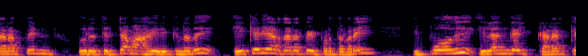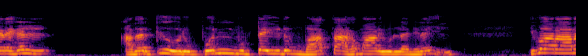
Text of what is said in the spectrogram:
தரப்பின் ஒரு திட்டமாக இருக்கின்றது. ஏகேடிஆர் தரப்பை பொறுத்தவரை இப்போது இலங்கை கடற்கரைகள் அதற்கு ஒரு பொன் முட்டையிடும் வாத்தாக மாறியுள்ள நிலையில் இவ்வாறான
